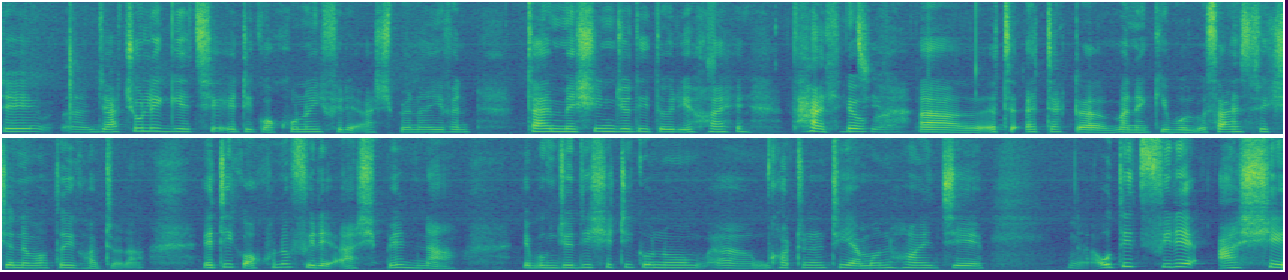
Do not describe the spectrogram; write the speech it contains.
যে যা চলে গিয়েছে এটি কখনোই ফিরে আসবে না। ইভেন টাইম মেশিন যদি তৈরি হয় তাহলেও এটা এটা একটা মানে কি বলব সায়েন্স ফিকশনের মতোই ঘটনা। এটি কখনো ফিরে আসবে না। এবং যদি সেটি কোনো ঘটনাটি এমন হয় যে অতীত ফিরে আসে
